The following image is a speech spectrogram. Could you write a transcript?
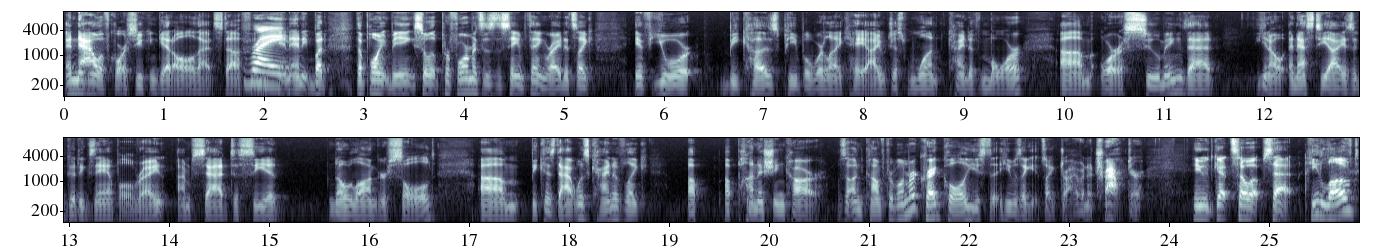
And now of course you can get all of that stuff in- Right. in any but the point being so performance is the same thing right? It's like if you're because people were like hey i just want kind of more um, or assuming that you know an sti is a good example right? I'm sad to see it no longer sold um, because that was kind of like a, a punishing car. It was uncomfortable. Remember craig cole used to he was like it's like driving a tractor. He would get so upset. He loved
